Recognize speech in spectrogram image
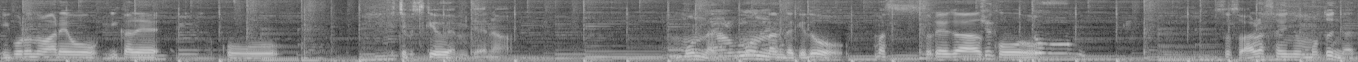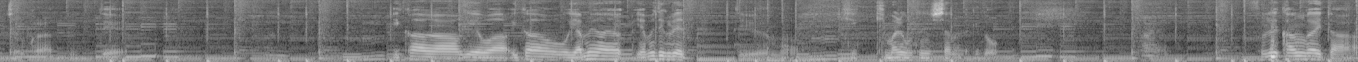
日頃のあれをイカでこう決着つけようやみたいなもんななるほどね。もんなんだけどまあそれが決こ闘うそうそう争いのもとになっちゃうからって言ってイカ揚げはイカをやめやめてくれっていうもうき決まり事にしたんだけどはい。それで考えた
